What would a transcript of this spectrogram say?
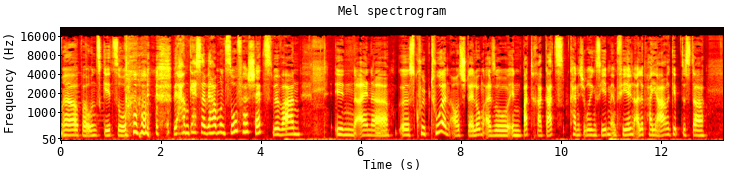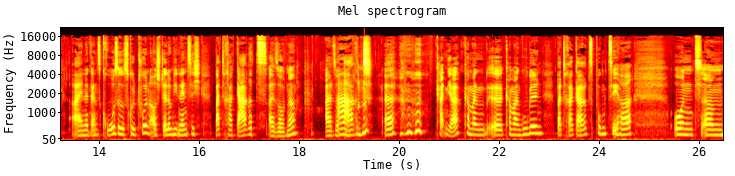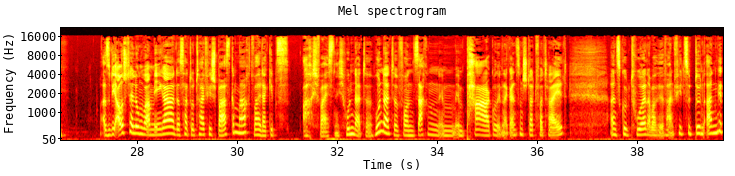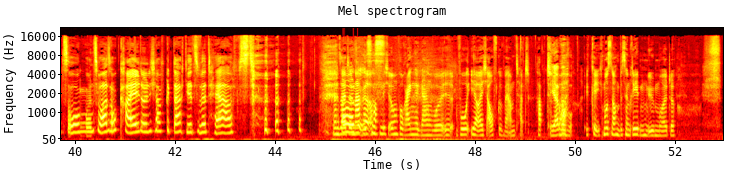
Ja, bei uns geht's so. wir haben gestern, wir haben uns so verschätzt. Wir waren in einer äh, Skulpturenausstellung, also in Bad Ragaz, kann ich übrigens jedem empfehlen. Alle paar Jahre gibt es da eine ganz große Skulpturenausstellung, die nennt sich Bad Ragaz, also, ne? Also ah, Art. Mhm. Äh, kann ja, kann man, äh, kann man googeln, badragarz.ch. Und ähm, also die Ausstellung war mega, das hat total viel Spaß gemacht, weil da gibt's, ach, ich weiß nicht, hunderte, hunderte von Sachen im, im Park oder in der ganzen Stadt verteilt an Skulpturen, aber wir waren viel zu dünn angezogen und es war so kalt und ich habe gedacht, jetzt wird Herbst. Dann seid ihr aber nachher so hoffentlich irgendwo reingegangen, wo, wo ihr euch aufgewärmt hat, habt. Ja, aber oh, okay, ich muss noch ein bisschen reden üben heute.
